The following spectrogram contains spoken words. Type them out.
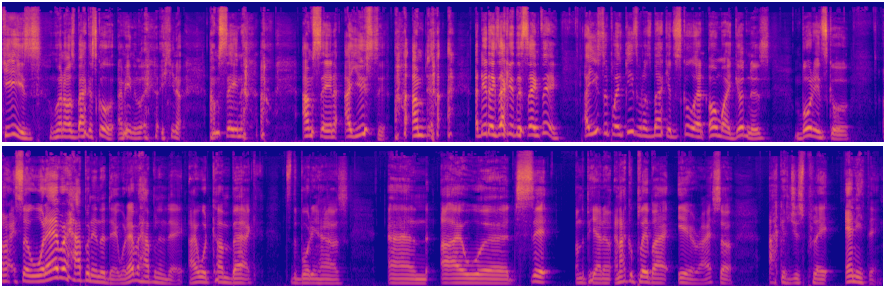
keys when I was back at school. I mean, you know, I'm saying, I'm saying I used to. I'm, I did exactly the same thing. I used to play keys when I was back in school, and oh my goodness, boarding school. All right, so whatever happened in the day, whatever happened in the day, I would come back to the boarding house and I would sit on the piano and I could play by ear, right? So I could just play anything.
